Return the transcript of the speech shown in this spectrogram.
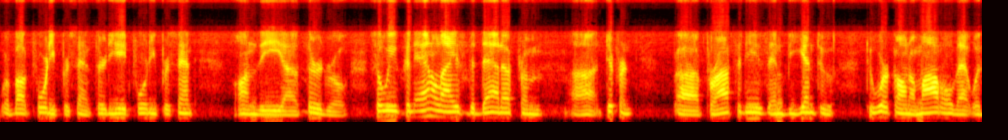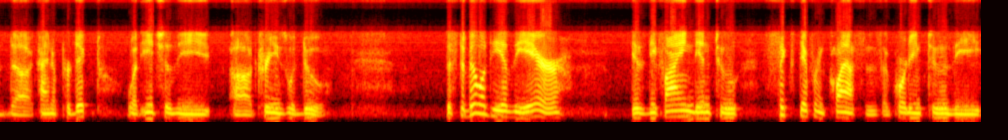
we're about 40%, 38, 40% on the uh, third row. So we could analyze the data from uh, different uh, porosities and begin to to work on a model that would uh, kind of predict what each of the uh, trees would do. The stability of the air is defined into six different classes according to the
